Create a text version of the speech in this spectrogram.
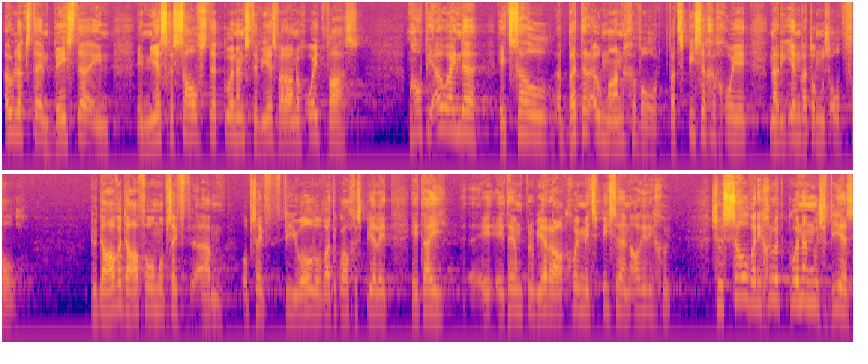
oulikste en beste en en mees gesalfde konings te wees wat daar nog ooit was. Maar op die ou einde het Saul 'n bitter ou man geword wat spiese gegooi het na die een wat hom moes opvolg. Toe Dawid daar vir hom op sy um op sy viool of wat ook al gespeel het, het hy het, het hy hom probeer raakgooi met spiese en al hierdie goed. So Saul wat die groot koning moes wees,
